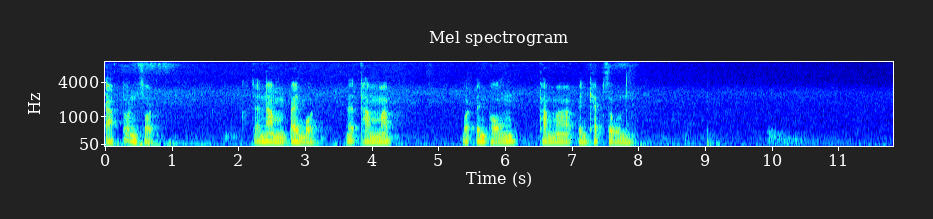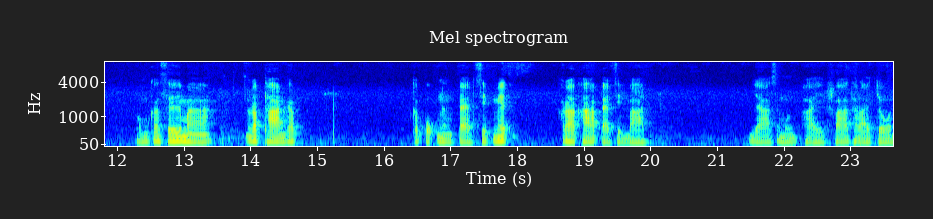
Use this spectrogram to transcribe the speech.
จากต้นสด จะนำไปบดและทำมาบดเป็นผงทำมาเป็นแคปซูล ผมก็ซื้อมารับทานครับ กระปุกหนึ่งแปดสิบเม็ดราคาแปดสิบบาท ยาสมุนไพรฟ้าทลายโจร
